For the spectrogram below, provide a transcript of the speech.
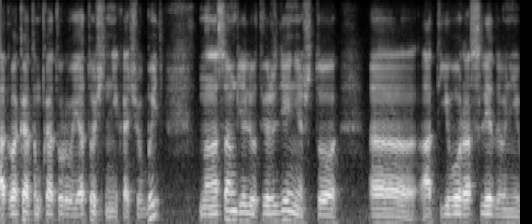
адвокатом которого я точно не хочу быть, но на самом деле утверждение, что э, от его расследований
